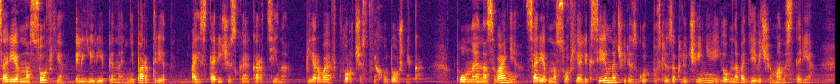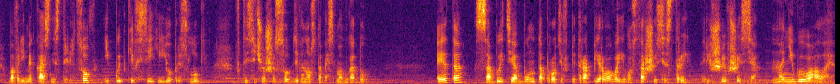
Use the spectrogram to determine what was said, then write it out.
Царевна Софья Ильи Репина не портрет, а историческая картина, первая в творчестве художника. Полное название – «Царевна Софья Алексеевна через год после заключения ее в Новодевичьем монастыре во время казни стрельцов и пытки всей ее прислуги в 1698 году». Это событие бунта против Петра I и его старшей сестры, решившейся на небывалое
